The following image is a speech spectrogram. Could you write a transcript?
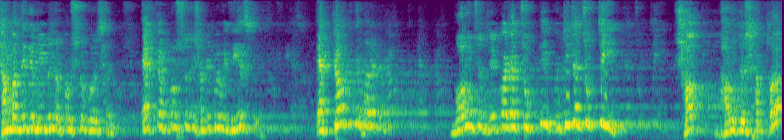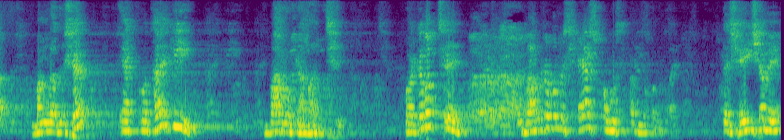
সাংবাদিকে বিভিন্ন প্রশ্ন করেছেন। একটা প্রশ্ন কি সঠিকভাবে দিয়েছে? একটাও দিতে পারে না বরঞ্চ যে কয়টা চুক্তি, প্রতিটা চুক্তি সব ভারতের স্বার্থ, বাংলাদেশের এক কথায় কি? বারোটা বাজছে। কয়টা বাজছে? বারোটা বলে শেষ অবস্থান যখন হয়। তাই সেই হিসাবে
